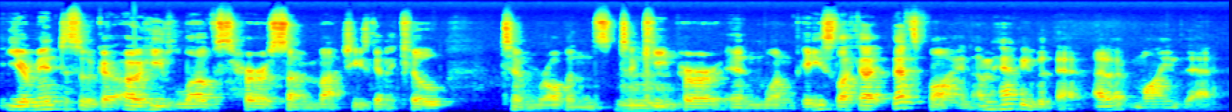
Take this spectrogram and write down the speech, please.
you're meant to sort of go, oh, he loves her so much, he's going to kill Tim Robbins to Mm. keep her in one piece. Like I, that's fine. I'm happy with that. I don't mind that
